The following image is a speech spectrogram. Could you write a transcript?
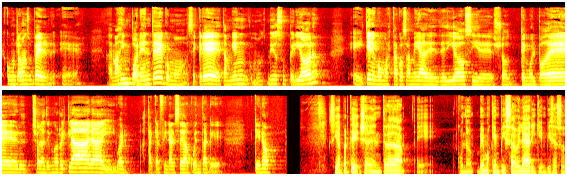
es como un chabón súper además de imponente, como se cree también como medio superior. Eh, tiene como esta cosa media de, Dios y de yo tengo el poder, yo la tengo re clara y bueno, hasta que al final se da cuenta que, que no. Sí, aparte ya de entrada, eh, cuando vemos que empieza a hablar y que empieza a so-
